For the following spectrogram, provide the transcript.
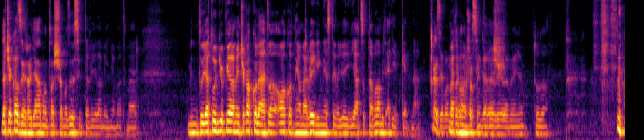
de csak azért, hogy elmondhassam az őszinte véleményemet, mert mint ugye tudjuk, vélemény csak akkor lehet alkotni, ha már végignéztél, vagy végigjátszottál valamit, egyébként nem. Ezért van Mert nagyon sok minden véleményem. Tudom.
